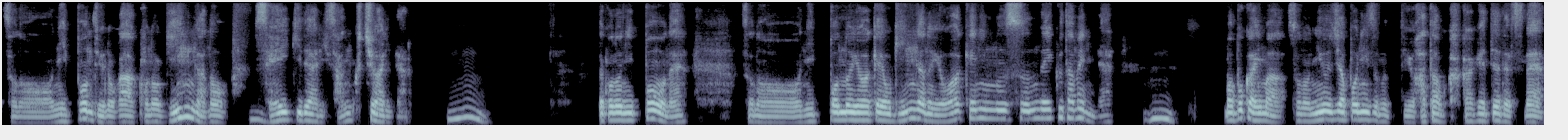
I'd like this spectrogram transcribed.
その日本っていうのがこの銀河のー聖域であり、サンクチュアリである。うん。で、この日本をね、その日本の夜明けを銀河の夜明けに結んでいくためにね、うん。まあ、僕は今、そのニュージャポニズムっていう旗を掲げてですね、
